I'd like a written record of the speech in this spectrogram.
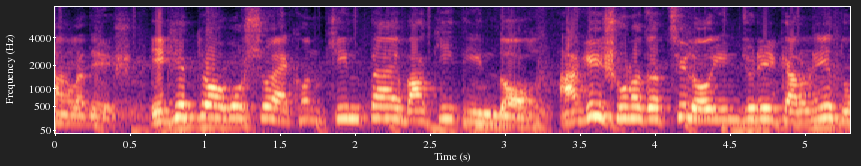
বাংলাদেশ। এক্ষেত্রে অবশ্য এখন চিন্তায় বাকি তিন দল। আগেই শোনা যাচ্ছিল ইনজুরির কারণে দু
